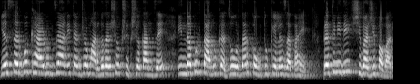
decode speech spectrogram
या सर्व खेळाडूंचे आणि त्यांच्या मार्गदर्शक शिक्षकांचे इंदापूर तालुक्यात जोरदार कौतुक केलं जात आहे. प्रतिनिधी शिवाजी पवार.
